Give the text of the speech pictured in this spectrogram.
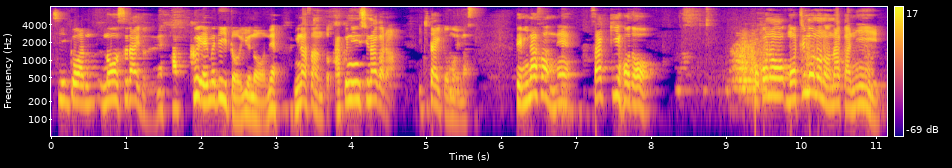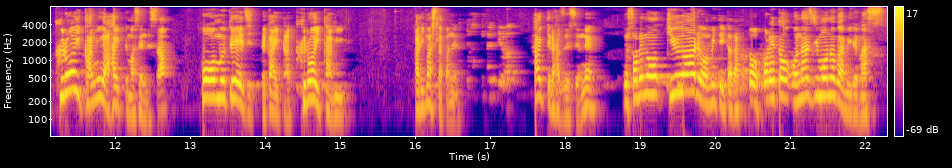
進行はノースライドでね、ハック MD というのをね、皆さんと確認しながらいきたいと思います。で、皆さんね、先ほど、ここの持ち物の中に黒い紙が入ってませんでした？ホームページって書いた黒い紙。ありましたかね？入ってるはずですよね。で、それの QR を見ていただくと、これと同じものが見れます。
